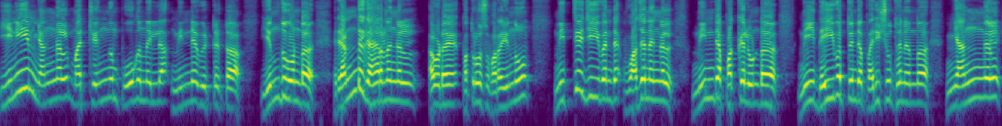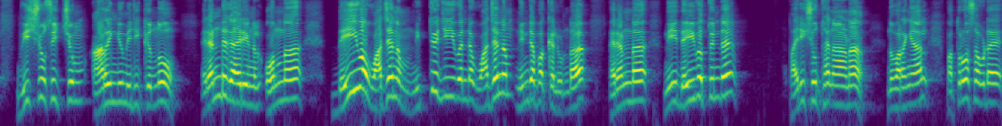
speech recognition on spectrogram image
ഇനിയും ഞങ്ങൾ മറ്റെങ്ങും പോകുന്നില്ല നിന്നെ വിട്ടിട്ട്. എന്തുകൊണ്ട്? രണ്ട് കാരണങ്ങൾ അവിടെ പത്രോസ് പറയുന്നു. നിത്യജീവന്റെ വചനങ്ങൾ നിന്റെ പക്കലുണ്ട്. നീ ദൈവത്തിന്റെ പരിശുദ്ധനെന്ന് ഞങ്ങൾ വിശ്വസിച്ചും അറിഞ്ഞുമിരിക്കുന്നു. രണ്ട് കാര്യങ്ങൾ. ഒന്ന് ദൈവവചനം നിത്യജീവന്റെ വചനം നിന്റെ പക്കലുണ്ട്. രണ്ട് നീ ദൈവത്തിന്റെ പരിശുദ്ധനാണ് എന്ന് പറഞ്ഞാൽ പത്രോസ് അവിടെ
